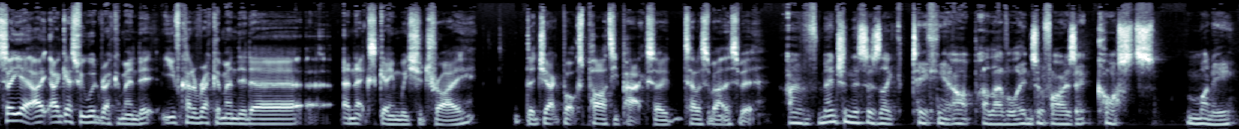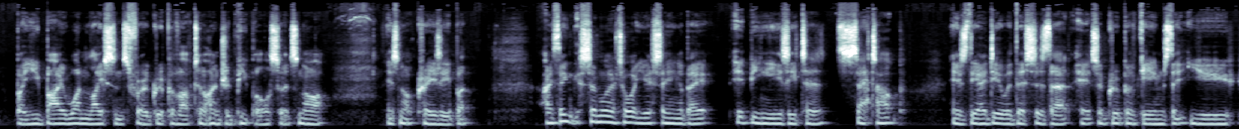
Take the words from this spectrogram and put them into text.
So yeah, I, I guess we would recommend it. You've kind of recommended a, a next game we should try, the Jackbox Party Pack. So tell us about this a bit. I've mentioned this as like taking it up a level insofar as it costs money, but you buy one license for a group of up to 100 people, so it's not it's not crazy, but I think similar to what you're saying about it being easy to set up is the idea with this is that it's a group of games that you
